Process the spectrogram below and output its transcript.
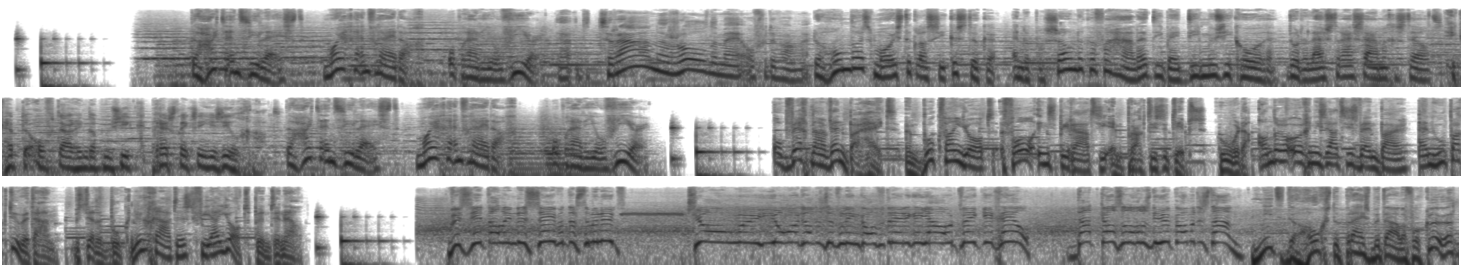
De Hart- en Zielijst. Morgen en vrijdag op Radio 4. Ja, de tranen rolden mij over de wangen. De 100 mooiste klassieke stukken en de persoonlijke verhalen die bij die muziek horen. Door de luisteraars samengesteld. Ik heb de overtuiging dat muziek rechtstreeks in je ziel gaat. De Hart- en Zielijst. Morgen en vrijdag op Radio 4. Op weg naar wendbaarheid. Een boek van Jot vol inspiratie en praktische tips. Hoe worden andere organisaties wendbaar en hoe pakt u het aan? Bestel het boek nu gratis via jot.nl. We zitten al in de 70ste minuut. Tjonge, jongen, dat is een flinke overtreding. En jou, twee keer geel. Dat kan ze nog wel eens duur komen te staan. Niet de hoogste prijs betalen voor kleur?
